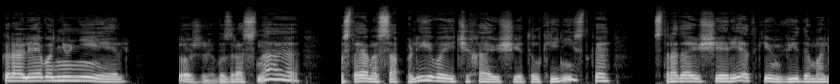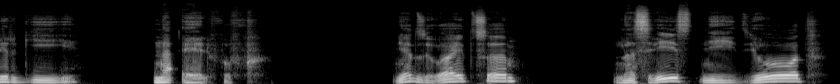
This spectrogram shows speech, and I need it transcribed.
Королева Нюниэль, тоже возрастная, постоянно сопливая и чихающая толкинистка, страдающая редким видом аллергии на эльфов. Не отзывается, на свист не идет.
